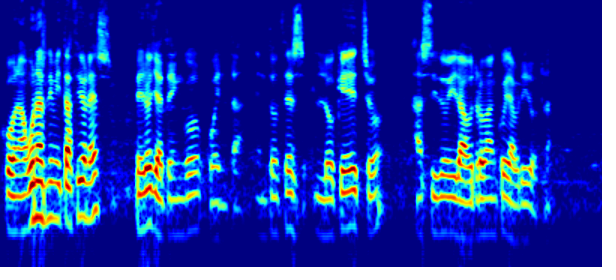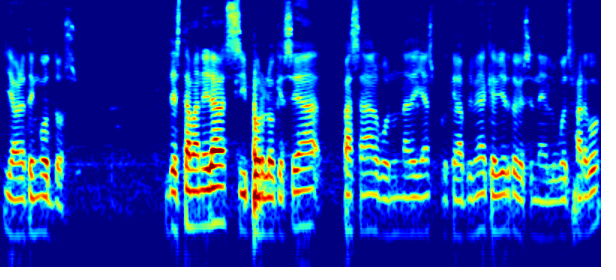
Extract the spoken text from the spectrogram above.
Con algunas limitaciones, pero ya tengo cuenta. Entonces, lo que he hecho ha sido ir a otro banco y abrir otra. Y ahora tengo dos. De esta manera, si por lo que sea pasa algo en una de ellas, porque la primera que he abierto, que es en el Wells Fargo,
